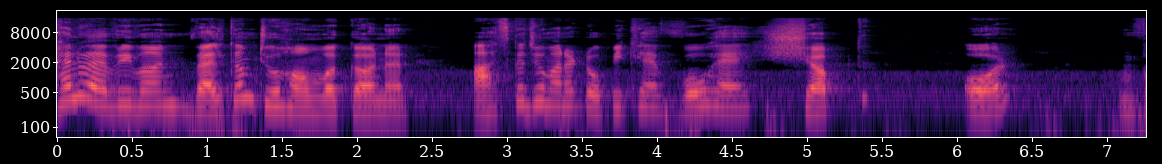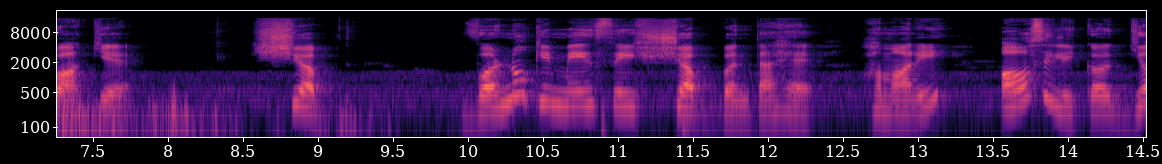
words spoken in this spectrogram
Hello everyone welcome to homework corner आज का जो हमारा टॉपिक है, वो है शब्द और वाक्य। शब्द, वर्णों के मेल से शब्द बनता है। हमारे अ से लेकर ज्ञ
